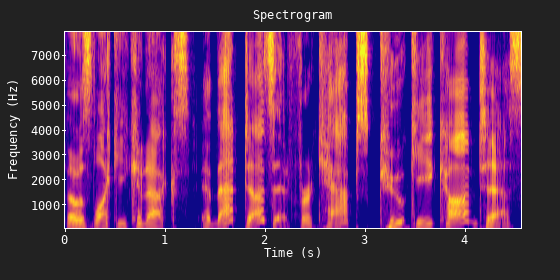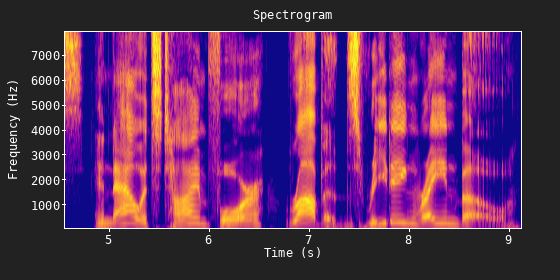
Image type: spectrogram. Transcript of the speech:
Those lucky Canucks. And that does it for Cap's kooky contests. And now it's time for Robin's Reading Rainbow.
